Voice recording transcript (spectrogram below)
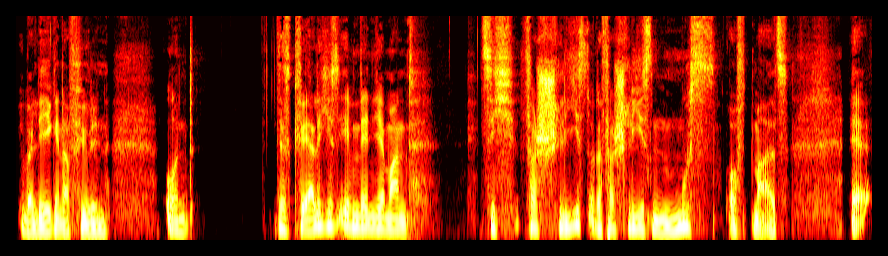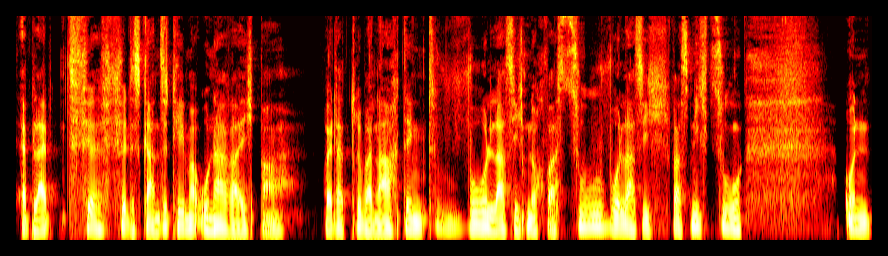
überlegener fühlen. Und das Gefährliche ist eben, wenn jemand sich verschließt oder verschließen muss, oftmals. Er, er bleibt für, für das ganze Thema unerreichbar weil er drüber nachdenkt, wo lasse ich noch was zu, wo lasse ich was nicht zu. Und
